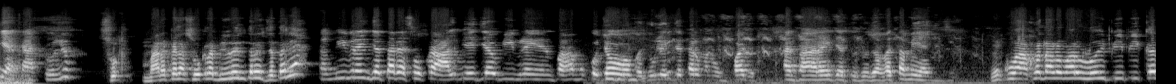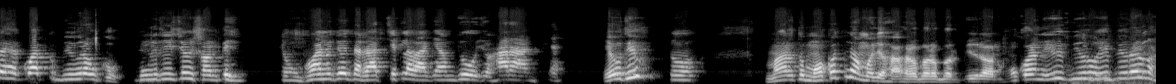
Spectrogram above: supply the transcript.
ગયા ગયા લ્યો. મારા પેલા છોકરા બીવરાઈને તરત જતા રહ્યા? બીવરાઈ જતા રહ્યા. છોકરા હાલ બે જાવ બીવરાઈ અને પા મૂકો. જો બધું લઈ જતા મને ઊભા જ અને બહાર રહી જતું હતું હવે તમે આવી. હું કહું આખો દાડો મારું લોહી પી પી કરે એક વાત તું બીવરાવ કહું. હું રહી છું શાંતિ. જો ઊંઘવાનું જોઈએ રાત કેટલા વાગે? આમ જોવો જો હારા આઠ થયા. એવું થયું? તો? મારે તો મોકો જ ના મળ્યો. હારો બરોબર પીવરાવાનો હું કોઈ એવી બીવરો એ પીવરાવ ને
